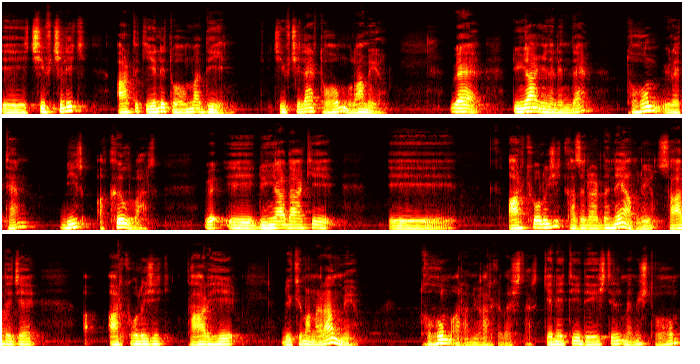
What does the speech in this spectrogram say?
e, çiftçilik artık yerli tohumla değil. Çiftçiler tohum bulamıyor. Ve dünya genelinde tohum üreten bir akıl var. ve e, dünyadaki e, arkeolojik kazılarda ne yapılıyor? Sadece arkeolojik, tarihi doküman aranmıyor. Tohum aranıyor arkadaşlar. Genetiği değiştirilmemiş tohum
